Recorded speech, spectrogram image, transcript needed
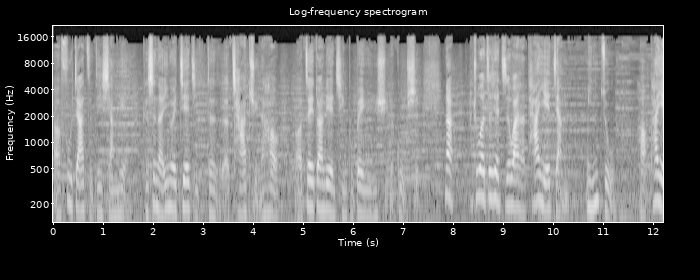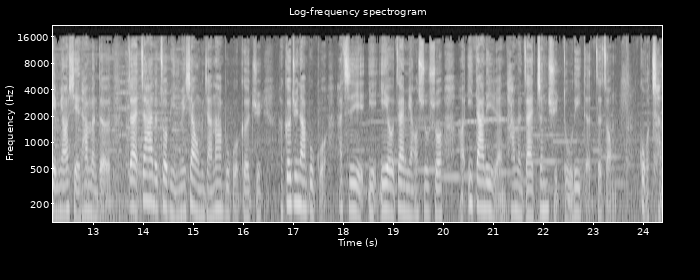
呃富家子弟相恋，可是呢，因为阶级的差距，然后呃这一段恋情不被允许的故事。那除了这些之外呢，他也讲民族，好，他也描写他们的在在他的作品里面，像我们讲纳布果歌剧，歌剧纳布果，他其实也也也有在描述说，啊，意大利人他们在争取独立的这种过程，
